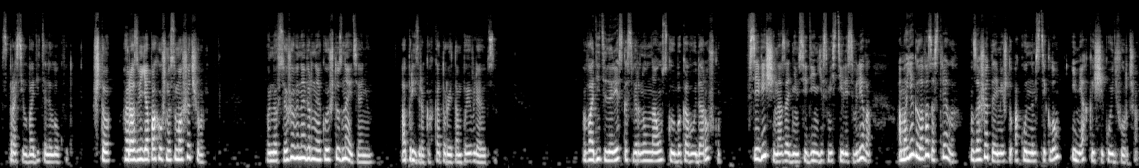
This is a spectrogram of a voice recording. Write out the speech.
спросил водитель Локвуд. Что, разве я похож на сумасшедшего? Но все же вы, наверное, кое-что знаете о нем, о призраках, которые там появляются. Водитель резко свернул на узкую боковую дорожку. Все вещи на заднем сиденье сместились влево, а моя голова застряла, зажатая между оконным стеклом и мягкой щекой Джорджа.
